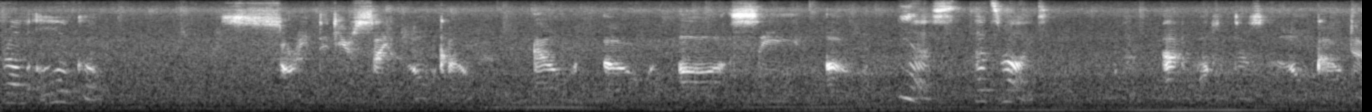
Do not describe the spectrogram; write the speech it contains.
from Lorco. Sorry, did you say Lorco? L O R C O. Yes, that's right. And what does Lorco do?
